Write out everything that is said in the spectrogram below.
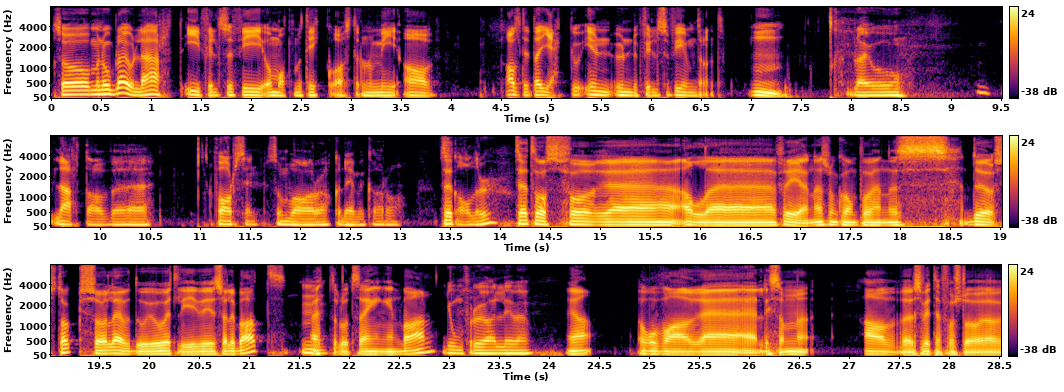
Så, men hun ble jo lært i filosofi og matematikk og astronomi av Alt dette gikk jo inn under filosofi, omtrent. Mm. Ble jo lært av uh, far sin, som var akademiker og scholar. Til tross for uh, alle frierne som kom på hennes dørstokk, så levde hun jo et liv i sølibat. Mm. Etterlot seg ingen barn. Jomfru hele livet. Ja. Og var uh, liksom av, så vidt jeg forstår, av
